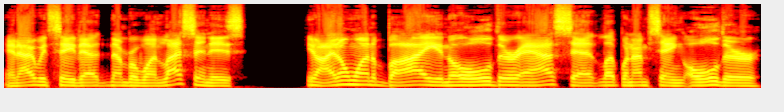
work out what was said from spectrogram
And I would say that number one lesson is, you know, I don't want to buy an older asset. Like when I'm saying older,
